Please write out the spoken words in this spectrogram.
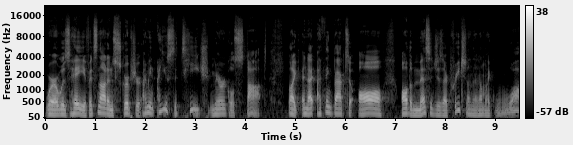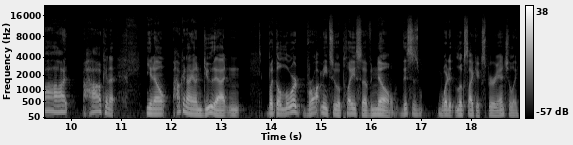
where it was hey if it's not in scripture i mean i used to teach miracles stopped. Like and I, I think back to all all the messages i preached on that i'm like what? How can i you know how can i undo that? And but the lord brought me to a place of no this is what it looks like experientially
